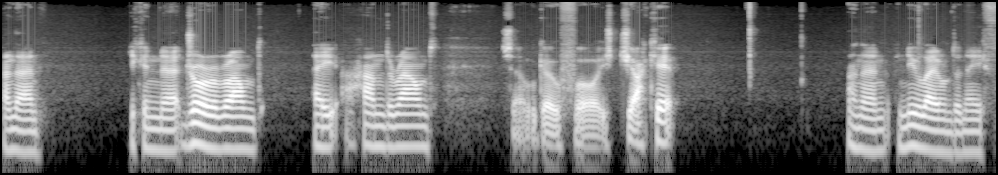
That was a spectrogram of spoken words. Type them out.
and then you can uh, draw around a hand around. So we'll go for his jacket. And then a new layer underneath.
